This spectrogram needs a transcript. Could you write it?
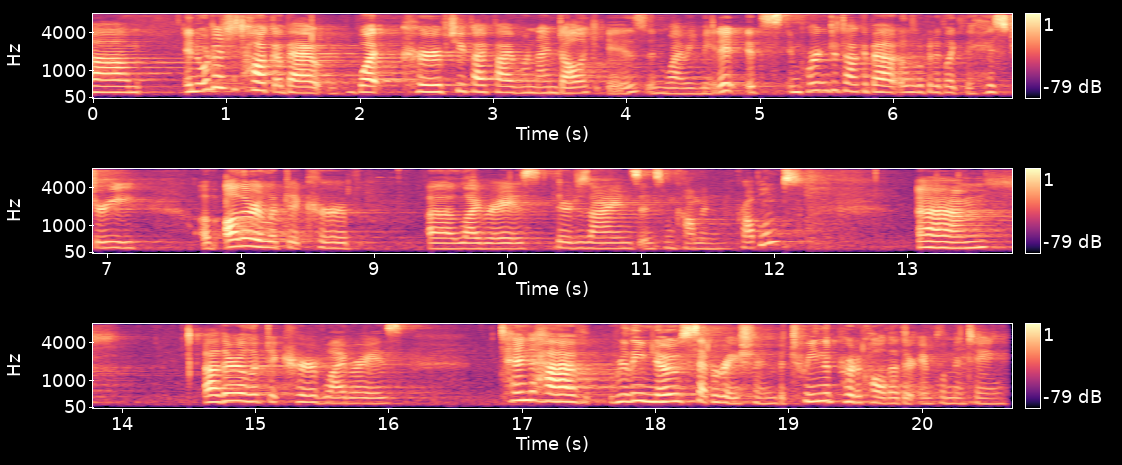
Um, in order to talk about what curve 25519 Dalek is and why we made it, it's important to talk about a little bit of like the history of other elliptic curve uh, libraries, their designs, and some common problems. Um, other elliptic curve libraries tend to have really no separation between the protocol that they're implementing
